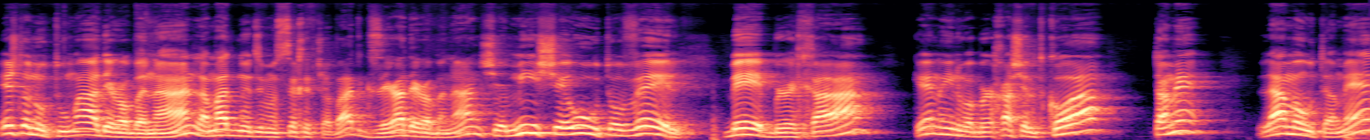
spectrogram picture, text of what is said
יש לנו טומאה דה רבנן, למדנו את זה במסכת שבת, גזירה דה רבנן, שמי שהוא טובל בבריכה, כן, הנה בבריכה של תקוע, טמא. למה הוא טמא?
